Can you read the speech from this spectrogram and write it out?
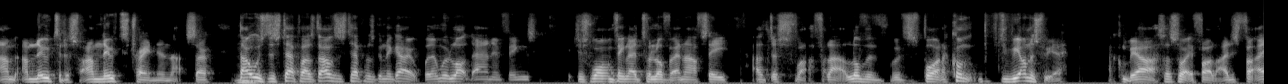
I'm, I'm new to this. I'm new to training and that. So that mm. was the step I was. That was the step I was going to go. But then with lockdown and things, just one thing led to another. And obviously, I just well, I fell out of love with, with sport. And I couldn't, to be honest with you, I couldn't be asked. That's what it felt like. I just felt I,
